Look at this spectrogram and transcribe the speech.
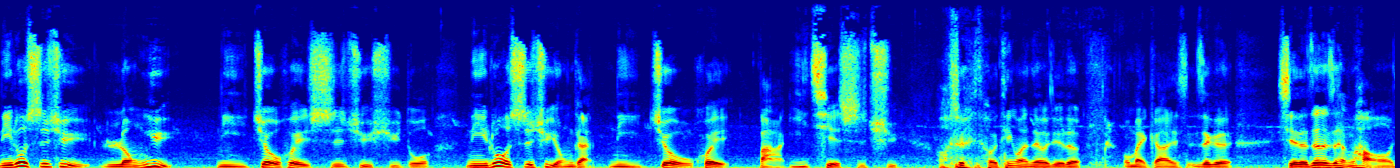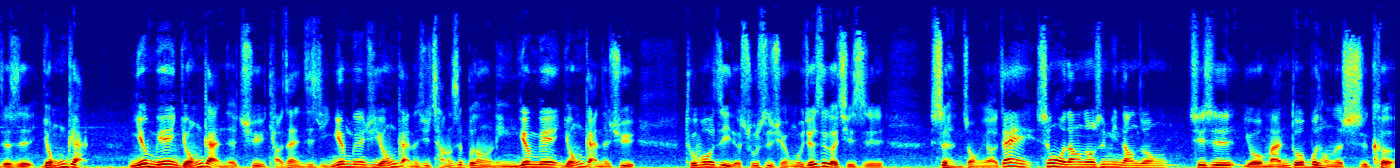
你若失去荣誉，你就会失去许多。”你若失去勇敢，你就会把一切失去。哦，所以我听完之后，我觉得，Oh my God，这个写的真的是很好哦。就是勇敢，你愿不愿意勇敢的去挑战你自己？你愿不愿意去勇敢的去尝试不同的领域？你愿不愿意勇敢的去突破自己的舒适圈？我觉得这个其实是很重要。在生活当中、生命当中，其实有蛮多不同的时刻，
